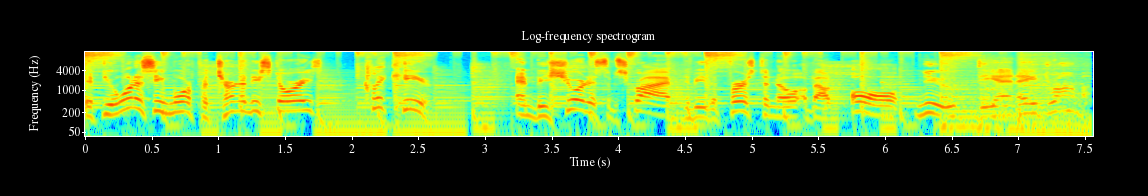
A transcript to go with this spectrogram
If you want to see more paternity stories, click here. And be sure to subscribe to be the first to know about all new DNA drama.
